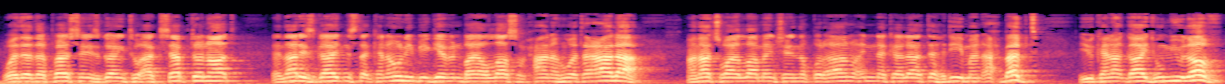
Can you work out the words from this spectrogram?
whether the person is going to accept or not, and that is guidance that can only be given by Allah subhanahu wa ta'ala. And that's why Allah mentioned in the Quran, وَإِنَّكَ لَا تَهْدِي مَنْ أَحْبَبْتَ You cannot guide whom you love.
